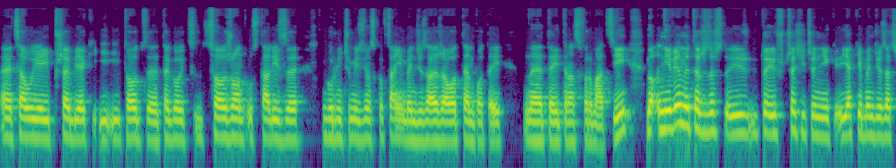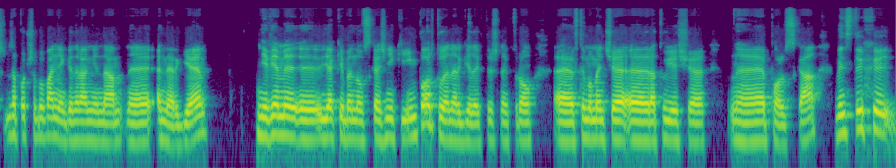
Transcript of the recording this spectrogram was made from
e, cały jej przebieg i, i to od tego, co rząd ustali z górniczymi związkowcami, będzie zależało tempo tej, e, tej transformacji. No, nie wiemy też, tutaj już trzeci czynnik, jakie będzie zapotrzebowanie generalnie na e, energię. Nie wiemy, jakie będą wskaźniki importu energii elektrycznej, którą w tym momencie ratuje się Polska, więc tych, y,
